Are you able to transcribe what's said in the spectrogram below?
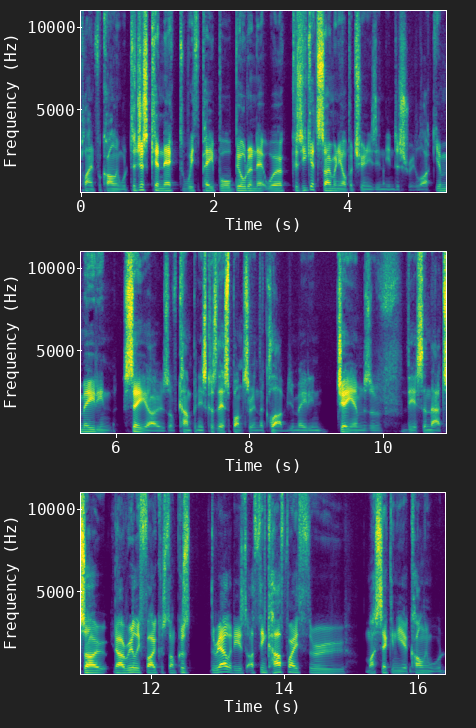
playing for Collingwood to just connect with people, build a network because you get so many opportunities in the industry. Like you're meeting CEOs of companies because they're sponsoring the club, you're meeting GMs of this and that. So, you know, I really focused on because the reality is, I think halfway through my second year at Collingwood,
